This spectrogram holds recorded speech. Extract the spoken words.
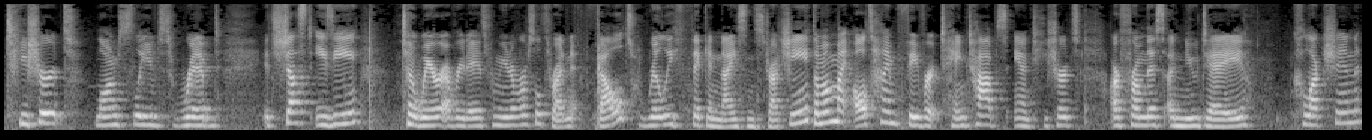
t-shirt, long sleeves, ribbed. It's just easy to wear every day. It's from Universal Thread and it felt really thick and nice and stretchy. Some of my all-time favorite tank tops and t-shirts are from this A New Day collection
